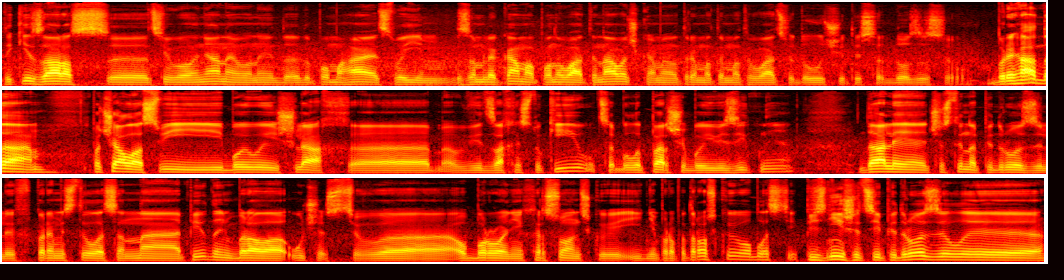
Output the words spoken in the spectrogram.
Такі зараз е, ці волоняни вони допомагають своїм землякам опанувати навичками, отримати мотивацію долучитися до ЗСУ. Бригада почала свій бойовий шлях е, від захисту Києва. Це були перші бойові зіткнення. Далі частина підрозділів перемістилася на південь, брала участь в е, обороні Херсонської і Дніпропетровської області. Пізніше ці підрозділи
